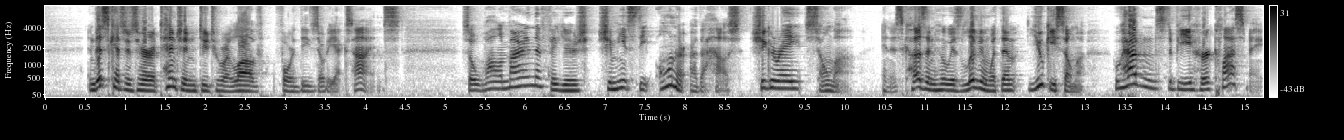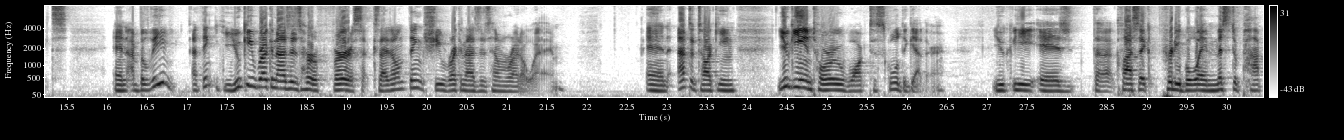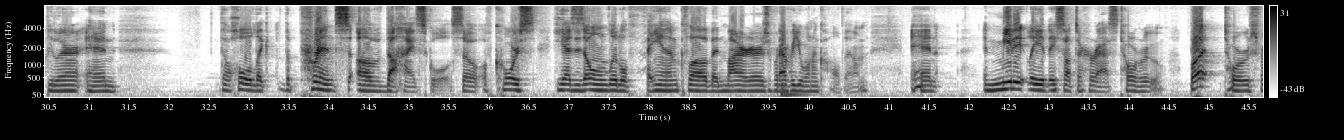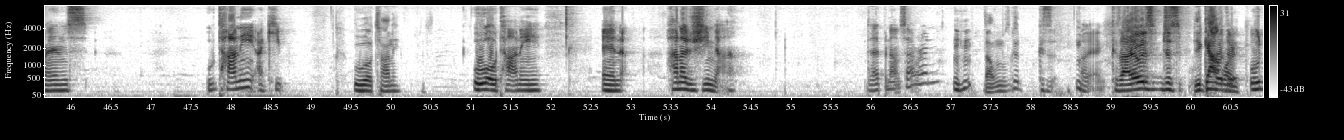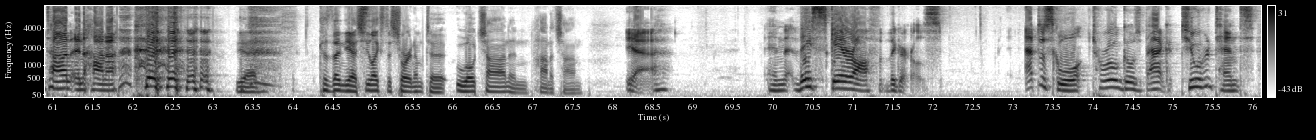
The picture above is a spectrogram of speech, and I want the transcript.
And this catches her attention due to her love for the zodiac signs. So while admiring the figures, she meets the owner of the house, Shigure Soma, and his cousin who is living with them, Yuki Soma, who happens to be her classmate. And I believe, I think Yuki recognizes her first, because I don't think she recognizes him right away. And after talking, Yuki and Toru walk to school together. Yuki is the classic pretty boy, Mr. Popular, and the whole like the prince of the high school. So of course he has his own little fan club, admirers, whatever you want to call them. And immediately they sought to harass Toru. But Toru's friends Utani, I keep uotani Uotani and Hanajima. Did I pronounce that right? hmm that one was good Cause okay, cause I always just You got further- Utan and Hana. Yeah. Because then, yeah, she likes to shorten them to Uo-chan and Hana-chan. Yeah. and they scare off the girls. After school, Toru goes back to her tent,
